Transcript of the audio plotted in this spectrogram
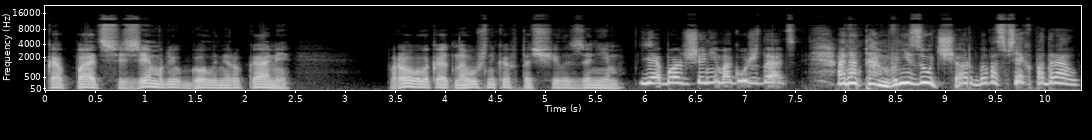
копать землю голыми руками. Проволока от наушников тащилась за ним. «Я больше не могу ждать! Она там, внизу, черт бы вас всех подрал!»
